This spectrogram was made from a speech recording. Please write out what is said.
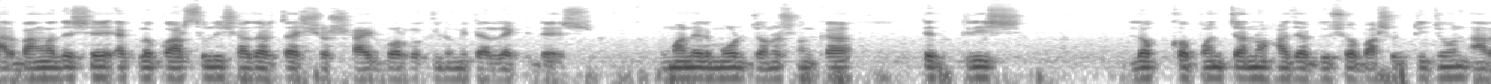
আর বাংলাদেশে এক লক্ষ আটচল্লিশ হাজার চারশো ষাট বর্গ কিলোমিটার একটি দেশ। ওমানের মোট জনসংখ্যা তেত্রিশ লক্ষ পঞ্চান্ন হাজার দুশো বাষট্টি জন, আর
